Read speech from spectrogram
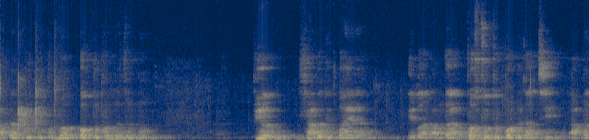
আপনার গুরুত্বপূর্ণ বক্তব্য দেওয়ার জন্য। প্রিয় সাংবাদিক ভাইয়েরা, এবার আমরা প্রশ্নোত্তর পর্বে যাচ্ছি। আপনার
